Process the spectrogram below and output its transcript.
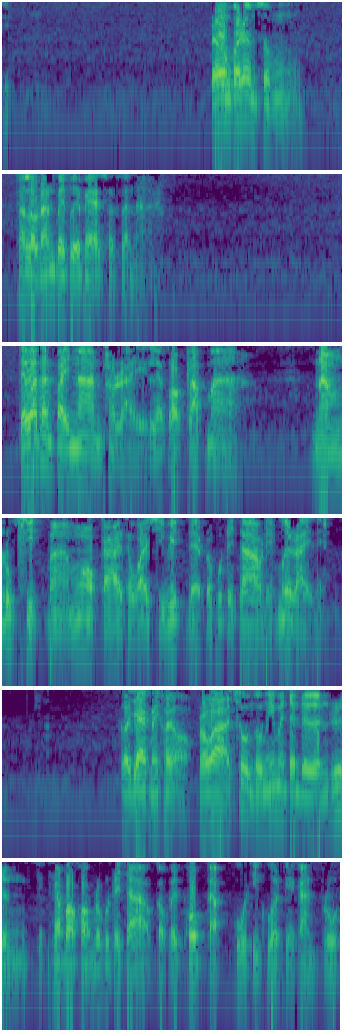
สิบพระองค์ก็เริ่มส่งท่านเหล่านั้นไปเผยแผ่ศาสนา แต่ว่าท่านไปนานเท่าไหร่ แล้วก็กลับมานำลูกศิษย์มามอบกายถวายชีวิตแด่พระพุทธเจ้าเนี่ยเมื่อไหร่เนี่ย ก็แยกไม่ค่อยออก เพราะว่าช่วงตรงนี้มันจะเดินเรื่องเฉพาะของพระพุทธเจ้าก็ไปพบกับ ผู้ที่ควรแก่การโปรด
